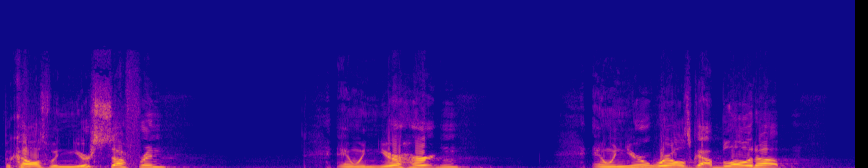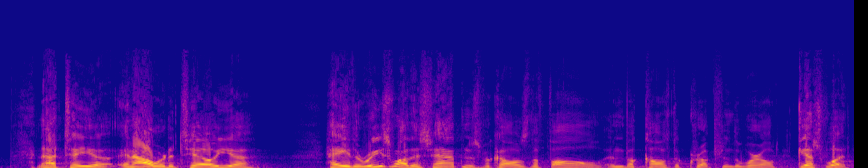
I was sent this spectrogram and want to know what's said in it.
Because when you're suffering, and when you're hurting, and when your world's got blown up, and I tell you, and I were to tell you, hey, the reason why this happened is because of the fall and because the corruption of the world. Guess what?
